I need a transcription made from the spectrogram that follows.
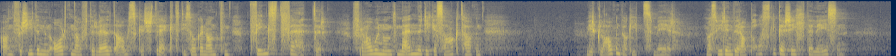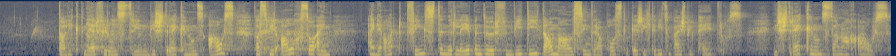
an verschiedenen Orten auf der Welt ausgestreckt, die sogenannten Pfingstväter, Frauen und Männer, die gesagt haben, wir glauben, da gibt es mehr. Was wir in der Apostelgeschichte lesen, da liegt mehr für uns drin. Wir strecken uns aus, dass wir auch so ein, eine Art Pfingsten erleben dürfen, wie die damals in der Apostelgeschichte, wie zum Beispiel Petrus. Wir strecken uns danach aus.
